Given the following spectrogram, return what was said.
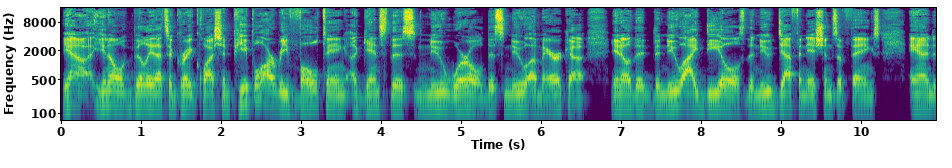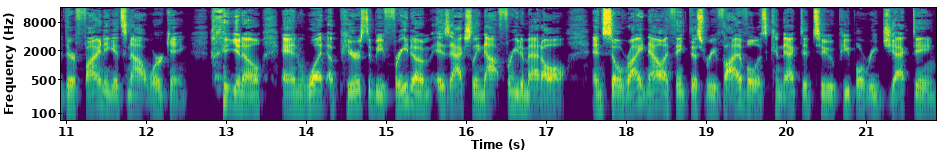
Yeah, you know, Billy, that's a great question. People are revolting against this new world, this new America, you know, the the new ideals, the new definitions of things, and they're finding it's not working, you know, and what appears to be freedom is actually not freedom at all. And so right now I think this revival is connected to people rejecting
